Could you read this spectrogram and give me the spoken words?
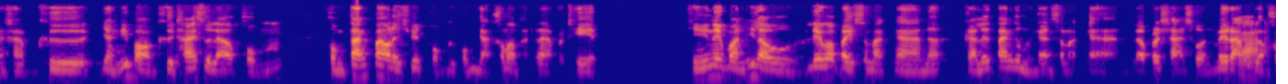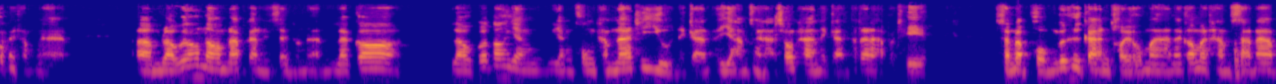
นะครับ คืออย่างที่บอกคือท้ายสุดแล้ว ผมผมตั้งเป้าในชีวิตผมคือผมอยากเข้ามาพัฒนาประเทศ ทีนี้ในวันที่เราเรียกว่าไปสมัครงานเนอะการเลือกตั้งก็เหมือนการสมัครงาน แล้วประชาชนไม่รับครับเราก็ไปทำงานเอิ่มเราก็ต้องน้อมรับการตัดสินใจตรงนั้น แล้วก็เราก็ต้องยังยังคงทำหน้าที่อยู่ในการพยายามจะหาช่องทางในการพัฒนาประเทศสำหรับผมก็คือการถอยออกมาแล้วก็มาทำสตาร์ทอัพ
